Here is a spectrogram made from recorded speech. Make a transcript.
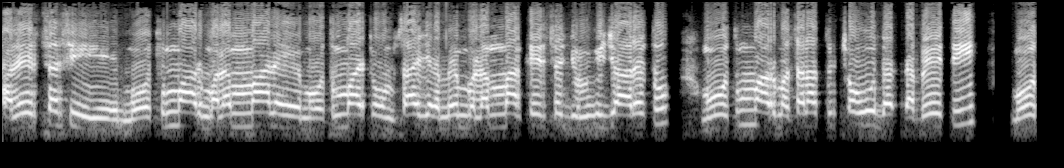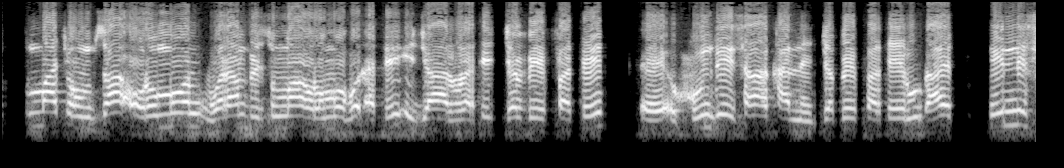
kaleessas mootummaa lammaan mootummaa ce'umsaa jedhamee lammaan keessa jiru ijaaretu mootummaa sanatti ce'uu dadhabeeti mootummaa ce'umsaa Oromoon waraana bilisummaa Oromoo godhatee ijaarratee jabeeffatee hundee isaa kan jabeeffateerudha. Innis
